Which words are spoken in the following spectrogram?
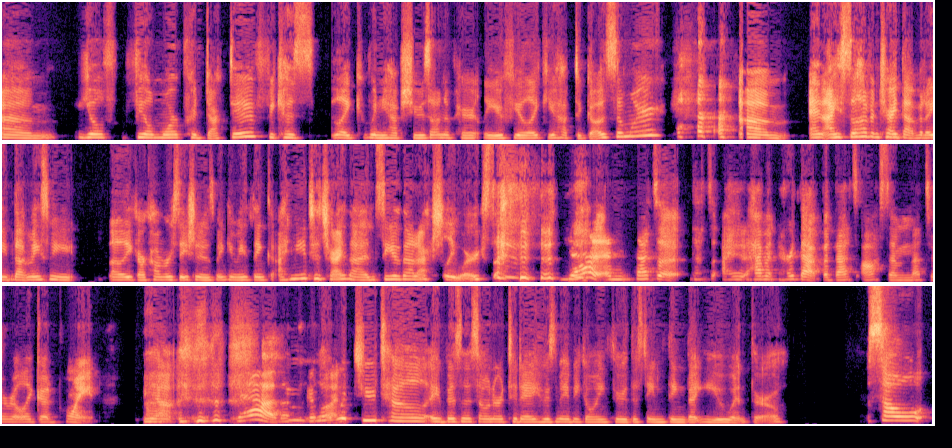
um, you'll feel more productive because like when you have shoes on apparently you feel like you have to go somewhere. Um and i still haven't tried that but I, that makes me uh, like our conversation is making me think i need to try that and see if that actually works yeah and that's a that's i haven't heard that but that's awesome that's a really good point yeah um, yeah that's good. what one. would you tell a business owner today who's maybe going through the same thing that you went through so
